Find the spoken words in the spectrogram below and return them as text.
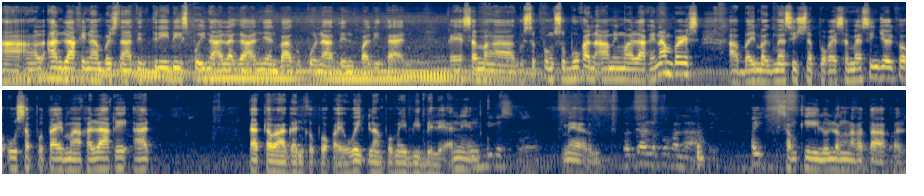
ah, ang, ang lucky numbers natin 3 days po inaalagaan yan bago po natin palitan. Kaya sa mga gusto pong subukan ang aming mga lucky numbers, abay mag-message na po kayo sa messenger ko. Usap po tayo mga kalaki at tatawagan ko po kayo. Wait lang po may bibili. Ano yun? Meron. Pagkano po kalahati? Ay, isang kilo lang nakatakal.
